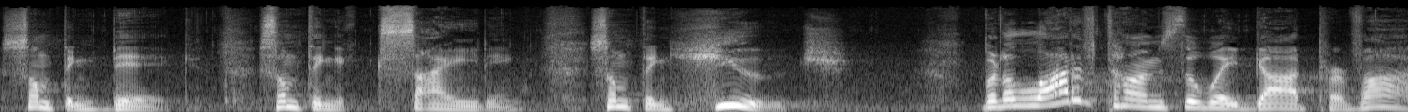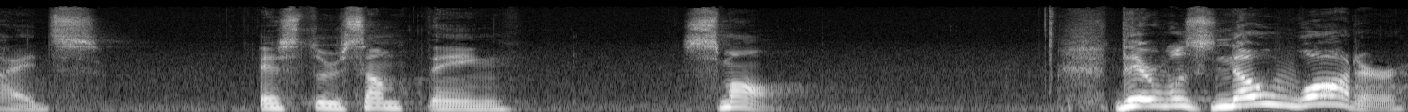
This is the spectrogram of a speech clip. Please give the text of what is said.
something big, something exciting, something huge. But a lot of times, the way God provides is through something small. There was no water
